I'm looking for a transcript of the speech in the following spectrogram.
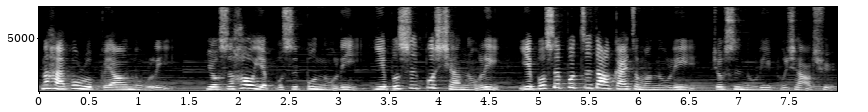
那还不如不要努力。有时候也不是不努力，也不是不想努力，也不是不知道该怎么努力，就是努力不下去。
